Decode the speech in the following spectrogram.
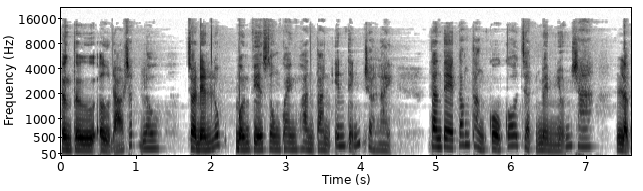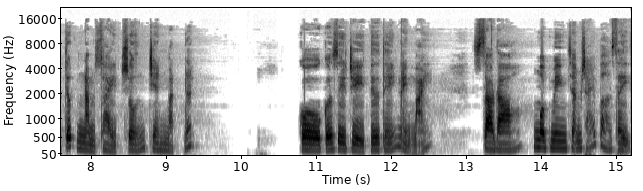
Từng từ ở đó rất lâu, cho đến lúc bốn phía xung quanh hoàn toàn yên tĩnh trở lại. Thân thể căng thẳng cổ cô chật mềm nhũn ra, lập tức nằm xoài xuống trên mặt đất. Cô cứ duy trì tư thế này mãi. Sau đó, một mình chậm rãi bò dậy,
